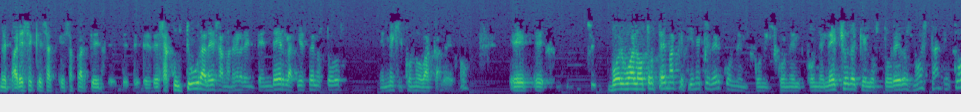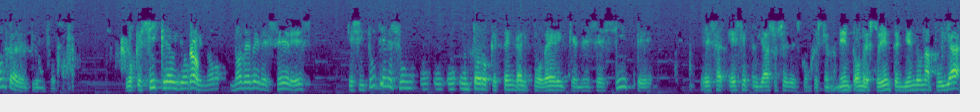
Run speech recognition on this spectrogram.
Me, parece que esa, esa parte de, esa cultura, de esa manera de entender la fiesta de los toros, en México no va a caber. ¿no? Eh, eh, vuelvo al otro tema que tiene que ver con el, con, el, con el hecho de que los toreros no están en contra del triunfo. Lo que sí creo yo que no, no debe de ser es que si tú tienes un, toro que tenga el poder y que necesite esa, ese puyazo, ese descongestionamiento, hombre, estoy entendiendo una puya,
